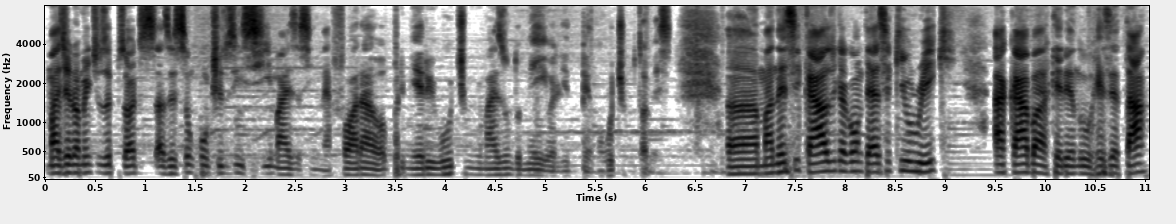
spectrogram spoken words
mas geralmente os episódios às vezes são contidos em si, mais assim, né? Fora o primeiro e o último, e mais um do meio ali, penúltimo, talvez. Uh, mas nesse caso, o que acontece é que o Rick acaba querendo resetar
